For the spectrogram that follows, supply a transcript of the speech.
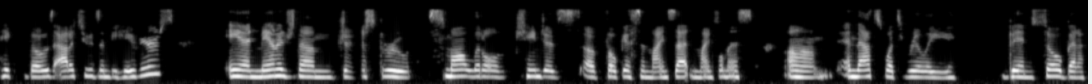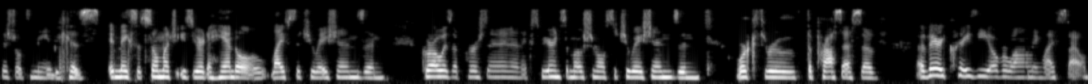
take those attitudes and behaviors and manage them just through small little changes of focus and mindset and mindfulness. Um, and that's what's really been so beneficial to me because it makes it so much easier to handle life situations and grow as a person and experience emotional situations and work through the process of a very crazy, overwhelming lifestyle.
